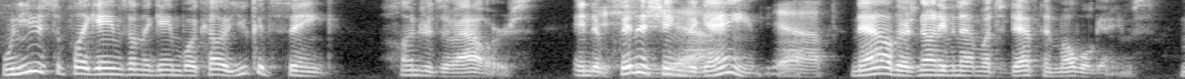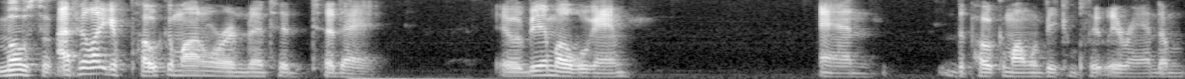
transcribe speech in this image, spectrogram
When you used to play games on the Game Boy Color, you could sink hundreds of hours into finishing the game. Yeah. Now there's not even that much depth in mobile games. Most of them. I feel like if Pokemon were invented today, it would be a mobile game. And the Pokemon would be completely random.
